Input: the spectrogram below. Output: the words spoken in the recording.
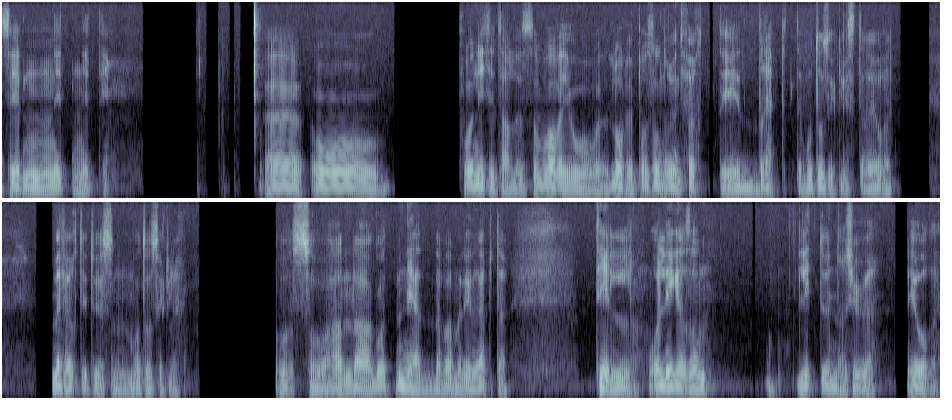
siden 1990. Uh, og på 90-tallet så var vi jo, lå vi på sånn rundt 40 drepte motorsyklister i året. Med 40 000 motorsykler. Og så har det da gått nedover med de drepte til å ligge sånn litt under 20 i året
